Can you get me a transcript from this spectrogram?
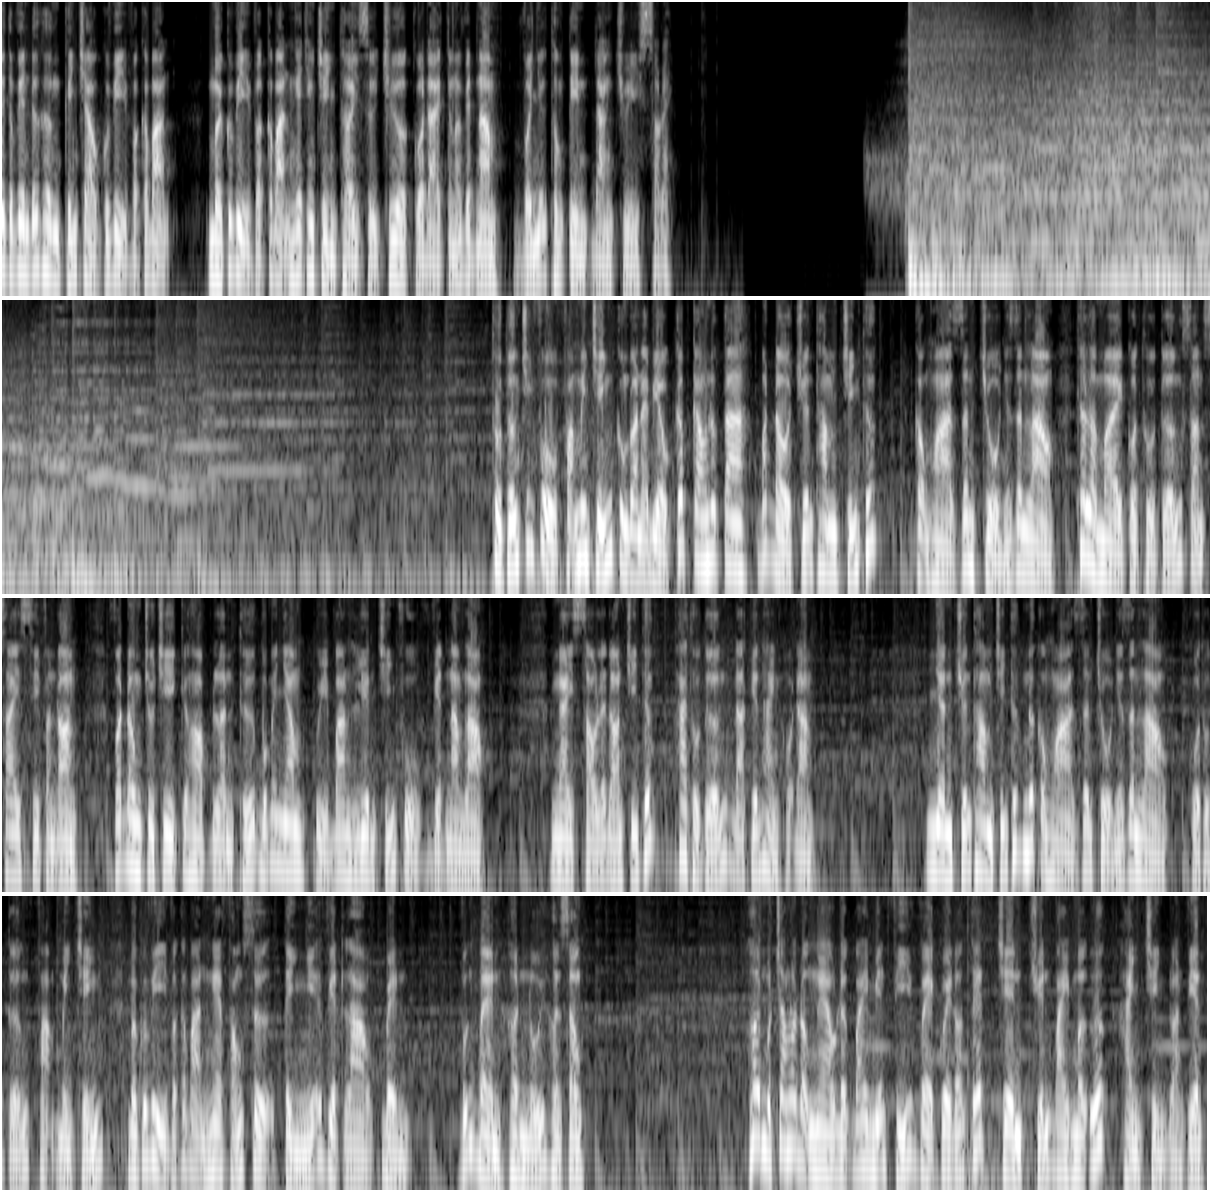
Biên tập viên Đức Hưng kính chào quý vị và các bạn. Mời quý vị và các bạn nghe chương trình Thời sự trưa của Đài Tiếng Nói Việt Nam với những thông tin đáng chú ý sau đây. Thủ tướng Chính phủ Phạm Minh Chính cùng đoàn đại biểu cấp cao nước ta bắt đầu chuyến thăm chính thức Cộng hòa Dân chủ Nhân dân Lào, theo lời mời của Thủ tướng Sòn Sai Sifandon và đồng chủ trì kỳ họp lần thứ 45 Ủy ban Liên Chính phủ Việt Nam Lào. Ngay sau lễ đón chính thức, hai thủ tướng đã tiến hành hội đàm. Nhân chuyến thăm chính thức nước Cộng hòa Dân chủ Nhân dân Lào của Thủ tướng Phạm Minh Chính, mời quý vị và các bạn nghe phóng sự tình nghĩa Việt Lào bền vững bền hơn núi hơn sông. Hơn 100 lao động nghèo được bay miễn phí về quê đón Tết trên chuyến bay mơ ước hành trình đoàn viên.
